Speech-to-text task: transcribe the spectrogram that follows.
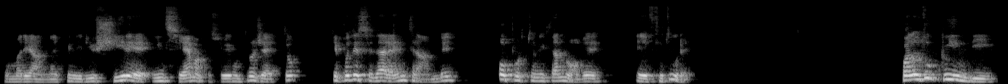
con Marianna e quindi riuscire insieme a costruire un progetto che potesse dare a entrambe opportunità nuove e future. Quando tu quindi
